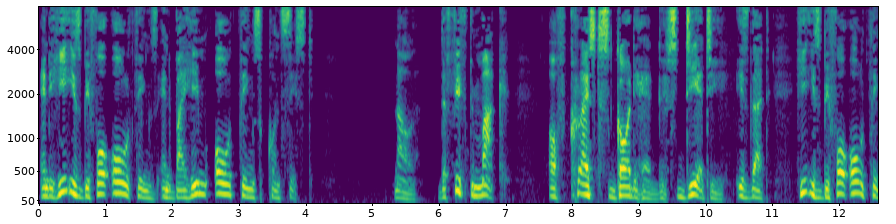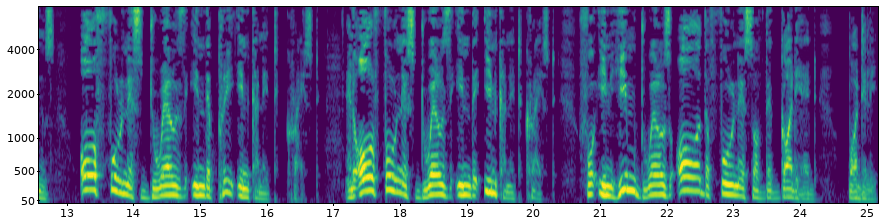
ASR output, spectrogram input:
And He is before all things and by Him all things consist. Now, the fifth mark of Christ's Godhead, this deity, is that He is before all things. All fullness dwells in the pre-incarnate Christ. And all fullness dwells in the incarnate Christ. For in him dwells all the fullness of the Godhead bodily.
